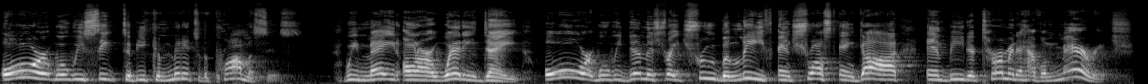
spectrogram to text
Or will we seek to be committed to the promises we made on our wedding day? Or will we demonstrate true belief and trust in God and be determined to have a marriage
